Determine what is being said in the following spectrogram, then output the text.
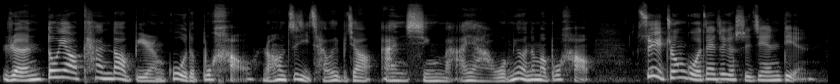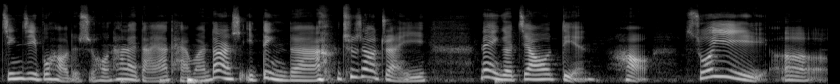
人都要看到别人过得不好，然后自己才会比较安心吧。哎呀，我没有那么不好，所以中国在这个时间点经济不好的时候，他来打压台湾，当然是一定的啊，就是要转移那个焦点。好，所以呃，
